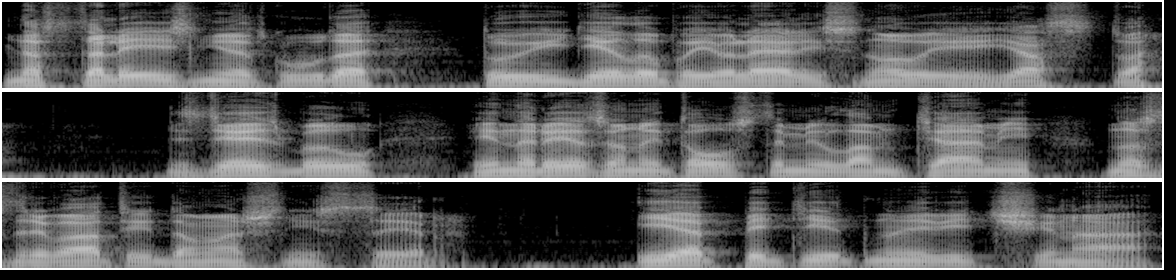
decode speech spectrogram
На столе из ниоткуда то и дело появлялись новые яства — Здесь был и нарезанный толстыми ломтями ноздреватый домашний сыр, и аппетитная ветчина,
